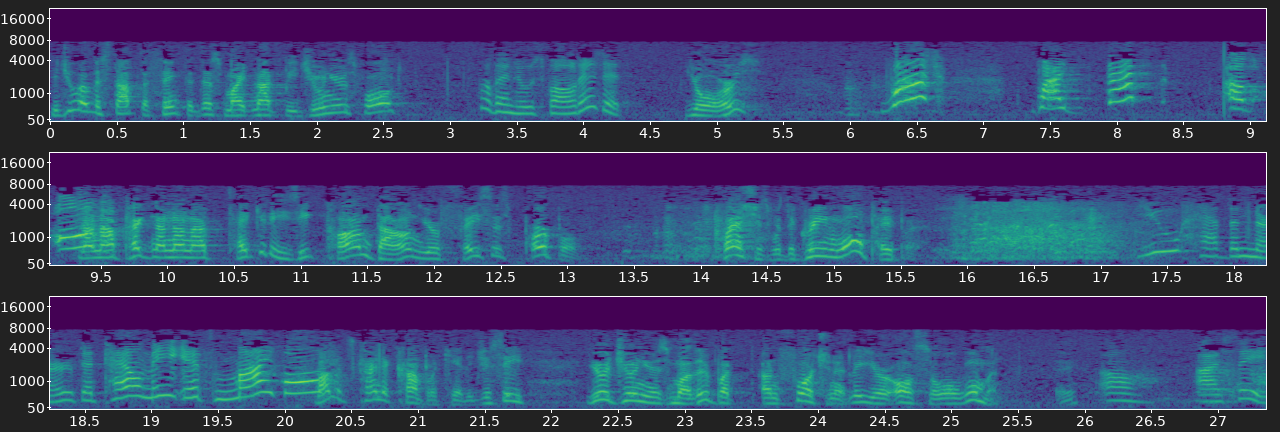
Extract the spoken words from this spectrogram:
Did you ever stop to think that this might not be Junior's fault? Well, then whose fault is it? Yours? What? Why, that's... Of all... No, now, Peg, no, no, no. Take it easy. Calm down. Your face is purple. It clashes with the green wallpaper. You had the nerve to tell me it's my fault? Well, it's kind of complicated. You see, you're Junior's mother, but unfortunately, you're also a woman. Oh, I see.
